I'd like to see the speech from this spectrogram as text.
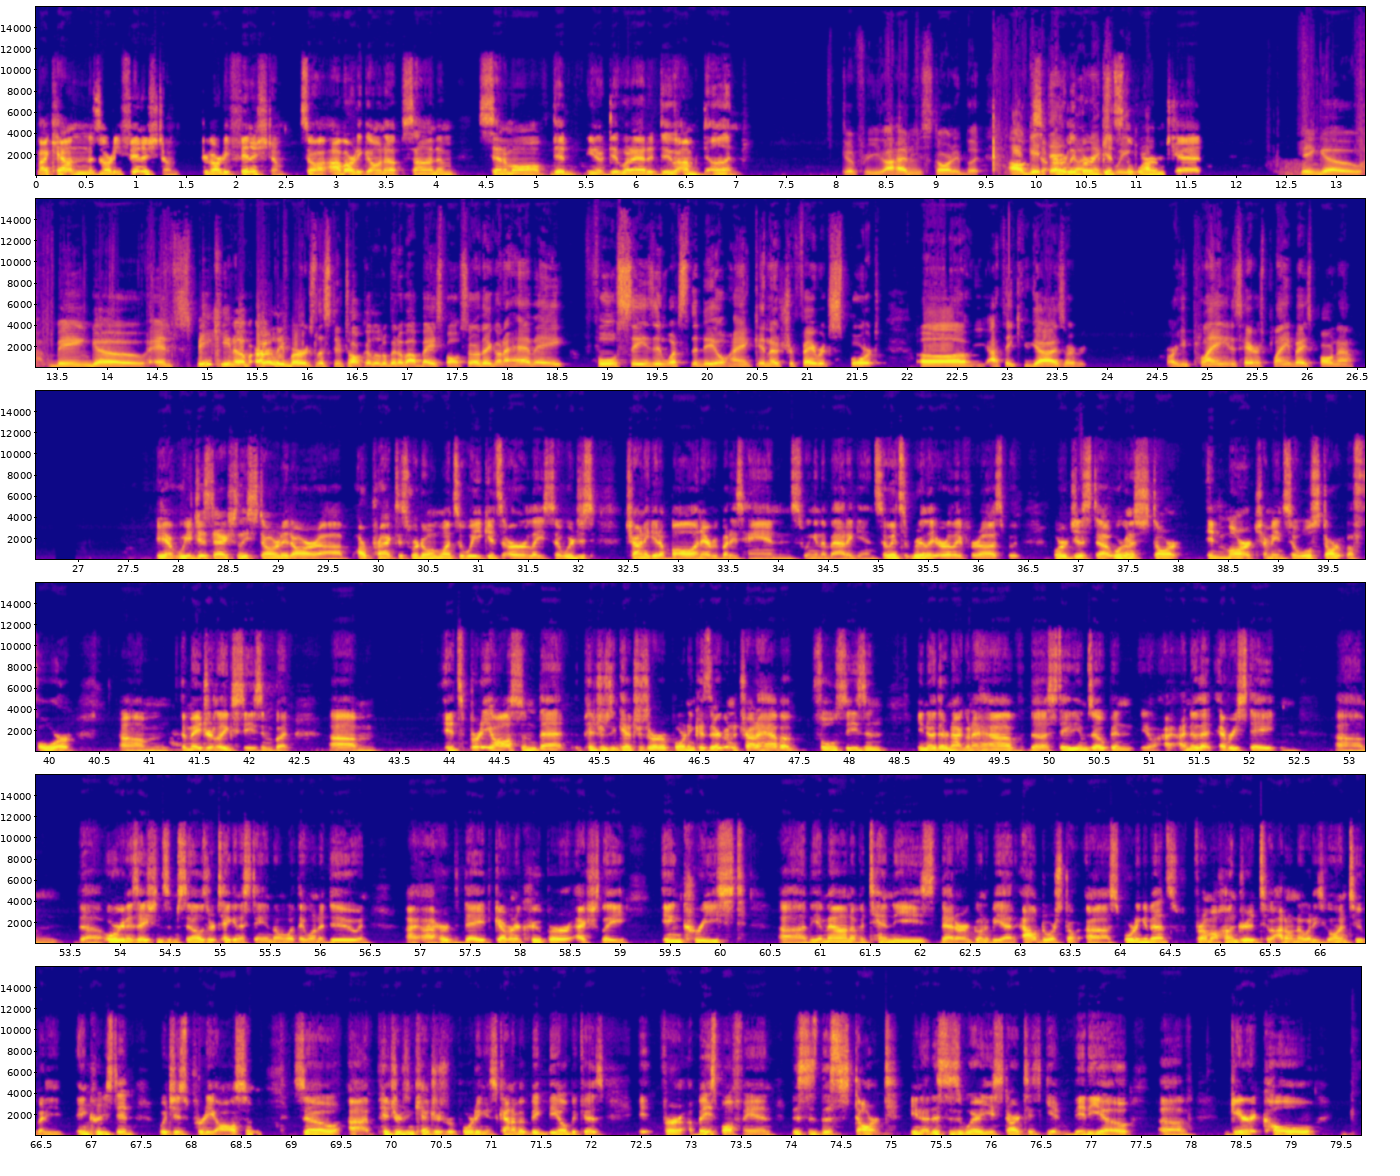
My accountant has already finished them. They've already finished them. So I've already gone up, signed them, sent them off, did you know, did what I had to do. I'm done. Good for you. I haven't even started, but I'll get so that. Early bird gets week. the worm, Chad. Bingo, bingo. And speaking of early birds, let's do talk a little bit about baseball. So, are they going to have a full season. What's the deal, Hank? And that's your favorite sport. Uh, I think you guys are. Are you playing? Is Harris playing baseball now? Yeah, we just actually started our uh, our practice. We're doing once a week. It's early, so we're just trying to get a ball in everybody's hand and swinging the bat again. So it's really early for us, but we're just uh, we're going to start in March. I mean, so we'll start before um, the major league season, but um, it's pretty awesome that pitchers and catchers are reporting because they're going to try to have a full season you know, they're not going to have the stadiums open. You know, I, I know that every state and um, the organizations themselves are taking a stand on what they want to do. And I, I heard today Governor Cooper actually increased uh, the amount of attendees that are going to be at outdoor st- uh, sporting events from 100 to I don't know what he's going to, but he increased it, which is pretty awesome. So, uh, pitchers and catchers reporting is kind of a big deal because it, for a baseball fan, this is the start. You know, this is where you start to get video of Gerrit Cole,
